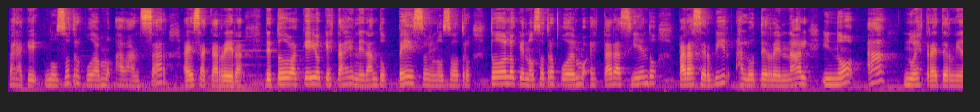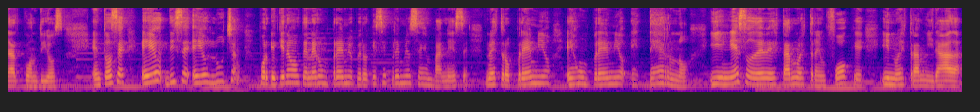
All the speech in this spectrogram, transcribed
para que nosotros podamos avanzar a esa carrera, de todo aquello que está generando peso en nosotros, todo lo que nosotros podemos estar haciendo para servir a lo terrenal y no a nuestra eternidad con Dios. Entonces, ellos, dice, ellos luchan porque quieren obtener un premio, pero que ese premio se envanece. Nuestro premio es un premio eterno y en eso debe estar nuestro enfoque y nuestra mirada.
